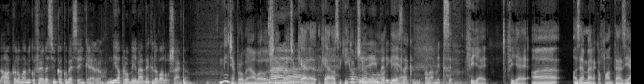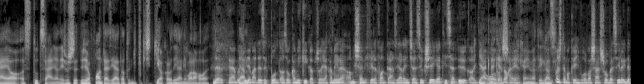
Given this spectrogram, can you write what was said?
alkalommal, amikor felveszünk, akkor beszéljünk erről. Mi a problémád neked a valósággal? Nincsen probléma a valósággal, csak kell, kell az, hogy kikapcsolja Én, pedig néha. érzek valamit. Figyelj, figyelj, a, az embernek a fantáziája az tud szárnyalni, és most és a fantáziádat hogy kicsit ki akarod élni valahol. De Gábor, figyelj már, de ezek pont azok, amik kikapcsolják, amire, ami semmiféle fantáziára nincsen szükséged, hiszen ők adják Ja, neked a helyet. könyvet, igaz? Most nem a könyvolvasásról beszélek, de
